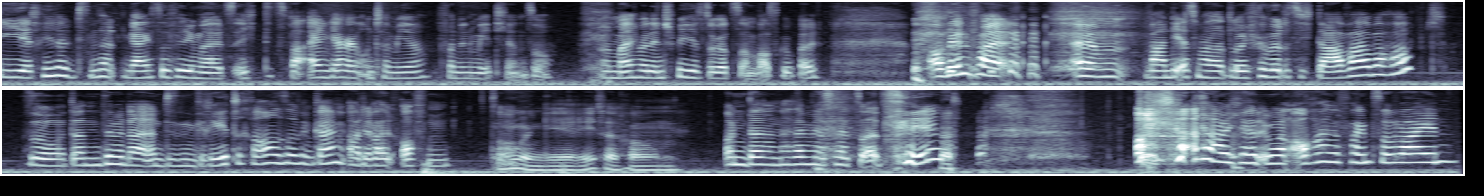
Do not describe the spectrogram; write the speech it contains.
die Trainer, die sind halt gar nicht so viel jünger als ich. Das war ein Jahrgang unter mir von den Mädchen so. Und manchmal den spiele ich jetzt sogar zusammen Basketball. Auf jeden Fall ähm, waren die erstmal, glaube ich, verwirrt, dass ich da war überhaupt. So, dann sind wir da in diesen Geräteraum so gegangen, aber der war halt offen. So. Oh, ein Geräteraum. Und dann hat er mir das halt so erzählt. Und dann habe ich halt irgendwann auch angefangen zu weinen.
